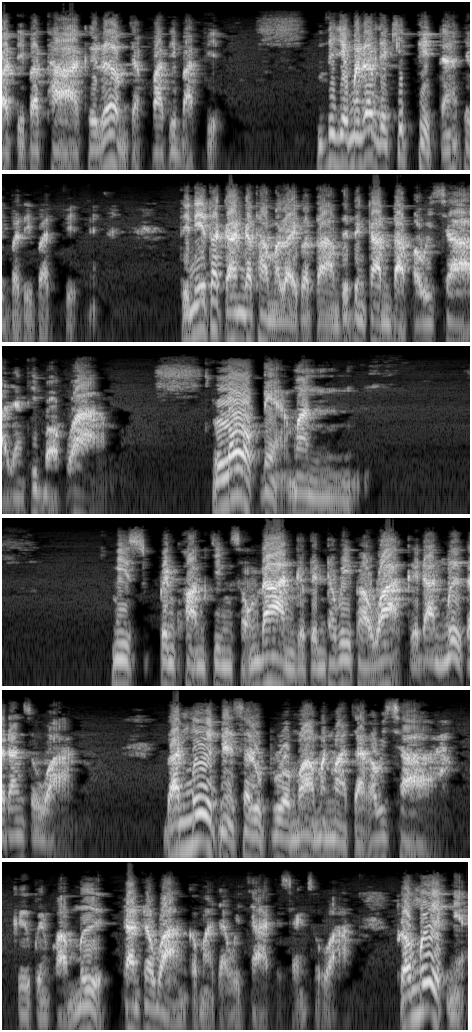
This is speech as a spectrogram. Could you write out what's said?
ปฏิปทาคือเริ่มจากปฏิบัติผิด จริงมันเริ่มจะคิดผิดนะจึงปฏิบัติผิดเนี่ยทีนี้ถ้าการกระทำอะไรก็ตามที่เป็นการดับอวิชชาอย่างที่บอกว่า โลกเนี่ยมันมีเป็นความจริงสองด้านคือเป็นทวิภาวะ คือด้านมืดกับด้านสว่าง ด้านมืดเนี่ยสรุปรวมว่ามันมาจากอวิชชา คือเป็นความมืด ด้านสว่างก็มาจากวิชาคือแสงสว่าง เพราะมืดเนี่ย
